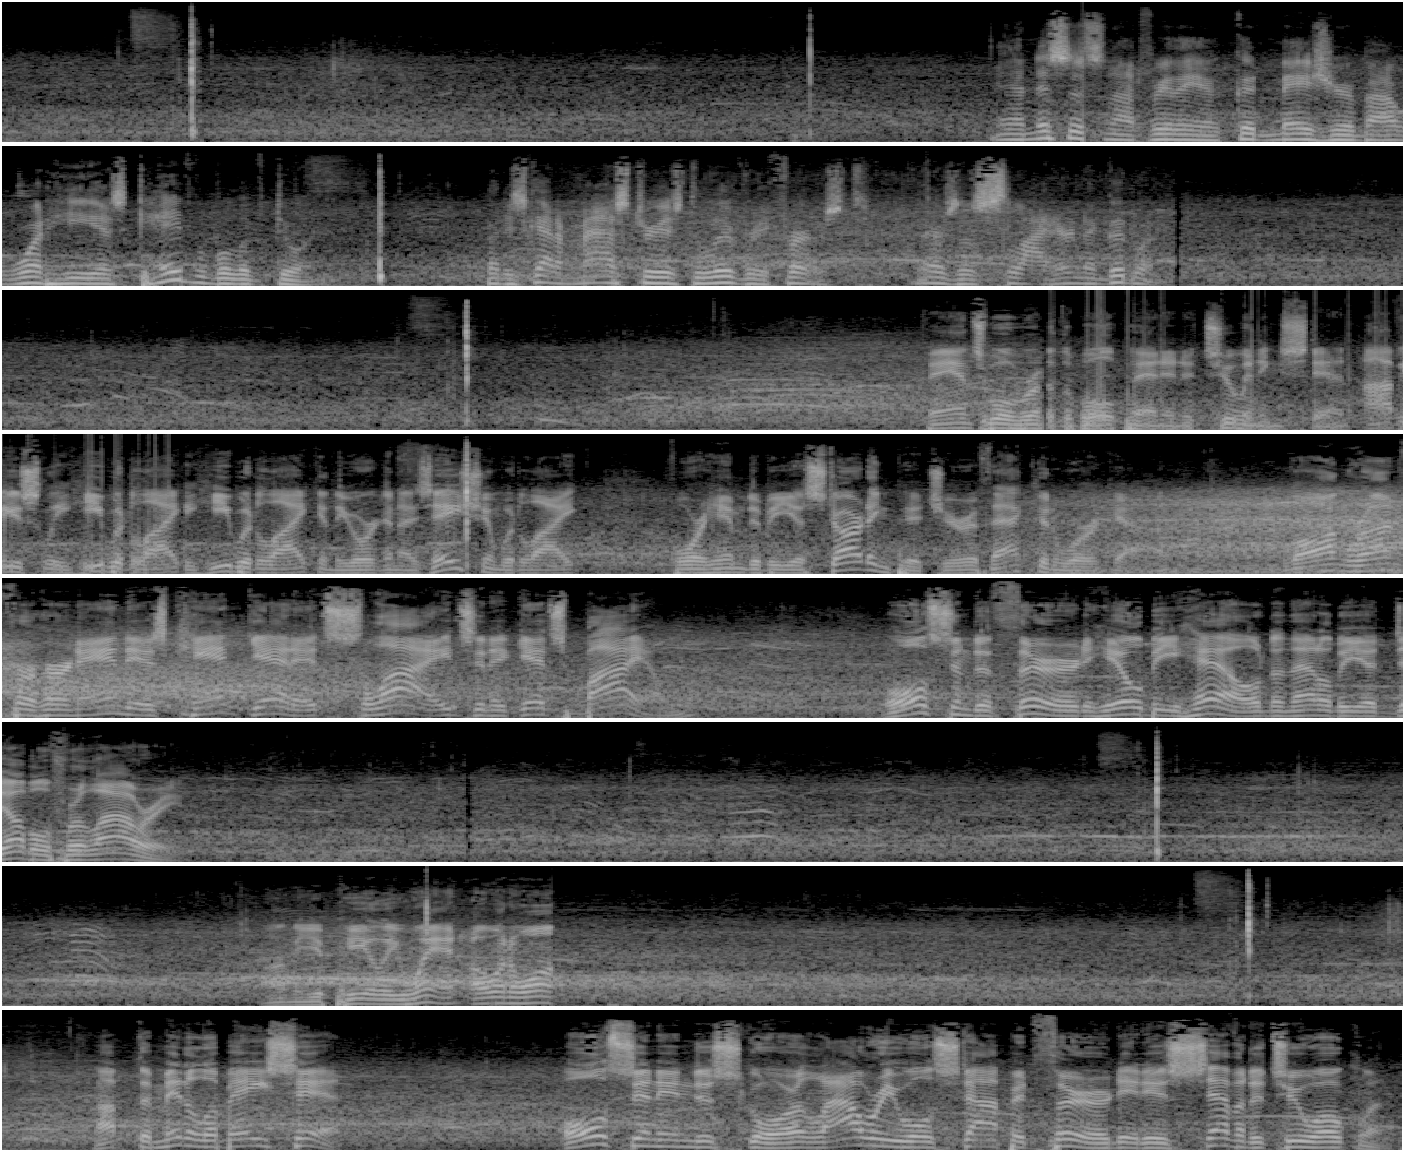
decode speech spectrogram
And this is not really a good measure about what he is capable of doing. But he's got to master his delivery first. There's a slider and a good one. Fans will remember the bullpen in a two inning stint. Obviously, he would like, he would like, and the organization would like for him to be a starting pitcher if that could work out. Long run for Hernandez, can't get it, slides, and it gets by him. Olson to third, he'll be held, and that'll be a double for Lowrie. On the appeal, he went 0 1. Up the middle, a base hit. Olson in to score. Lowrie will stop at third. It is 7 to 2 Oakland.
